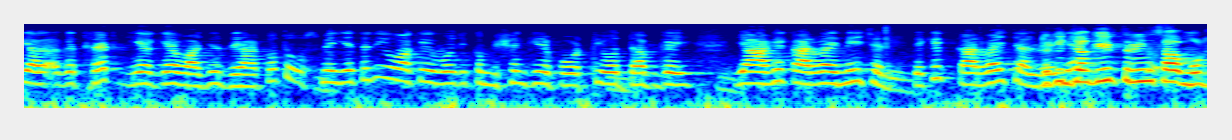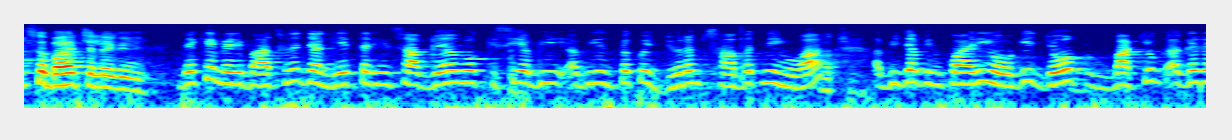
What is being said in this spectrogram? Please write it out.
किया अगर थ्रेट किया गया वाजिद जिया को तो उसमें यह तो नहीं हुआ कि वो जो कमीशन की रिपोर्ट थी वो दब गई या आगे कार्रवाई नहीं चली। देखिए कार्रवाई चल रही लेकिन है। जहांगीर तरीन तो, साहब मुल्क से बाहर चले गए देखिए मेरी बात सुने जहांगीर तरीन साहब जो है वो किसी अभी अभी उन पर कोई जुर्म साबित नहीं हुआ। अच्छा। अभी जब इंक्वायरी होगी जो बाकी अगर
